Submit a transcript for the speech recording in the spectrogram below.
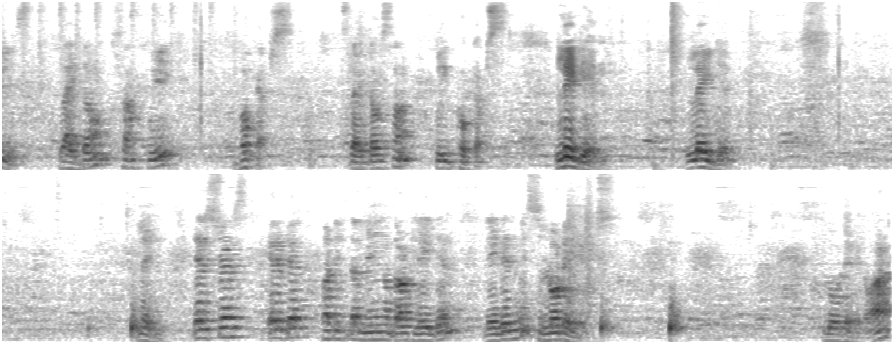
please write down some quick vocabs write down some quick vocabs laden laden laden. Then students, can you tell what is the meaning of the word laden? Laden means loaded. Loaded or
